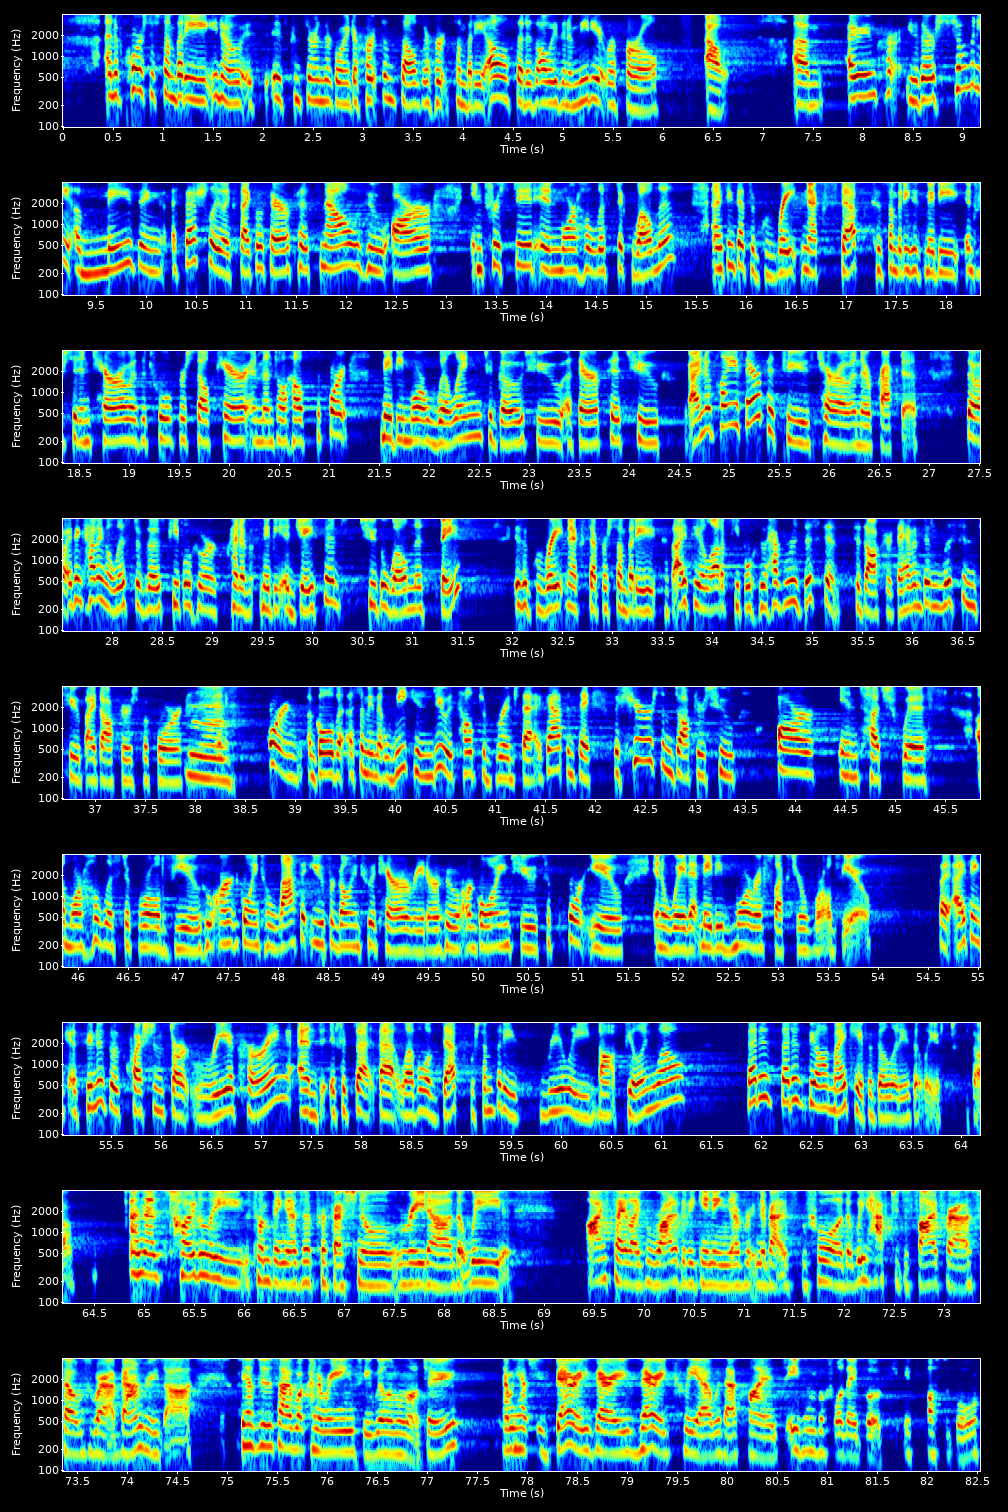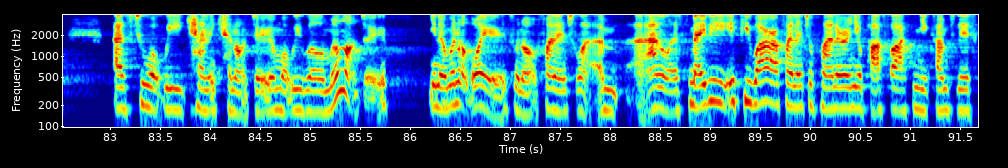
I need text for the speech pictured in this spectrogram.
And of course, if somebody you know is is concerned they're going to hurt themselves or hurt somebody else, that is always an immediate referral out. Um, I encourage, you know, there are so many amazing, especially like psychotherapists now who are interested in more holistic wellness. And I think that's a great next step because somebody who's maybe interested in tarot as a tool for self care and mental health support may be more willing to go to a therapist who I know plenty of therapists who use tarot in their practice. So I think having a list of those people who are kind of maybe adjacent to the wellness space is a great next step for somebody because I see a lot of people who have resistance to doctors. They haven't been listened to by doctors before. Mm. important. A goal that something that we can do is help to bridge that gap and say, but here are some doctors who are in touch with a more holistic worldview, who aren't going to laugh at you for going to a tarot reader, who are going to support you in a way that maybe more reflects your worldview. But I think as soon as those questions start reoccurring, and if it's at that level of depth where somebody's really not feeling well, that is that is beyond my capabilities at least so and that's totally something as a professional reader that we I say, like right at the beginning, I've written about this before, that we have to decide for ourselves where our boundaries are. We have to decide what kind of readings we will and will not do. And we have to be very, very, very clear with our clients, even before they book, if possible, as to what we can and cannot do and what we will and will not do. You know we're not lawyers we're not financial um, analysts. Maybe if you are a financial planner in your past life and you come to this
